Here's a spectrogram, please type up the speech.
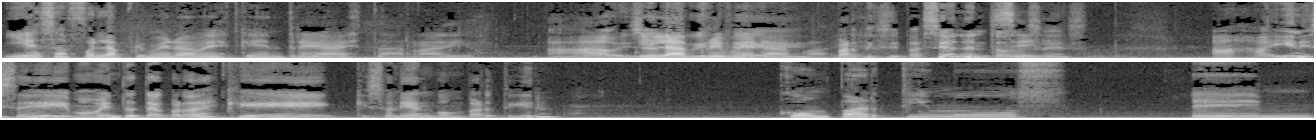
y esa fue la primera vez que entré a esta radio. Ah, Y la primera radio. participación entonces. Ajá, y en ese momento, ¿te acordás que, que solían compartir? Compartimos, em,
